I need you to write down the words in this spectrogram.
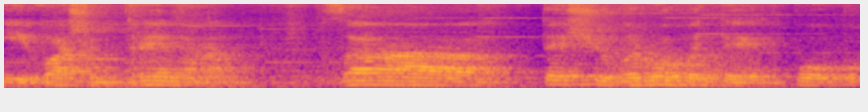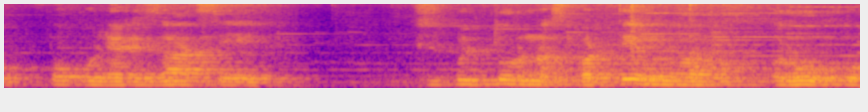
і вашим тренерам за те, що ви робите по по- популяризації фізкультурно-спортивного руху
